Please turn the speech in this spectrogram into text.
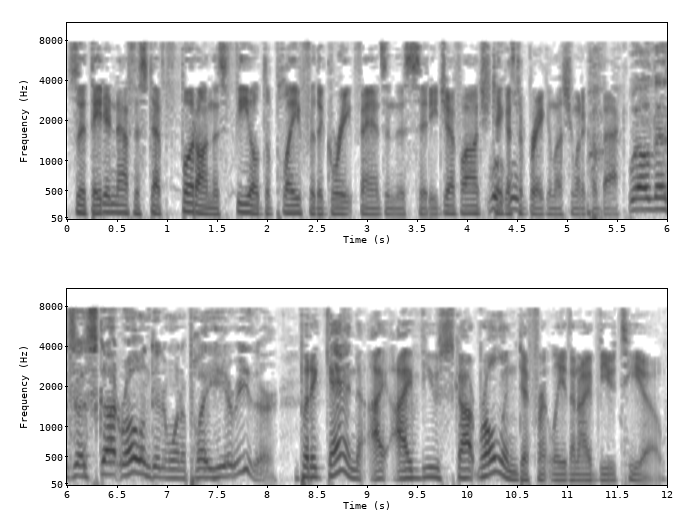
so that they didn't have to step foot on this field to play for the great fans in this city. Jeff, why don't you take Well, us to break unless you want to come back? Well, that's uh, Scott Rolen didn't want to play here either. But again, I, I view Scott Rolen differently than I view T.O.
